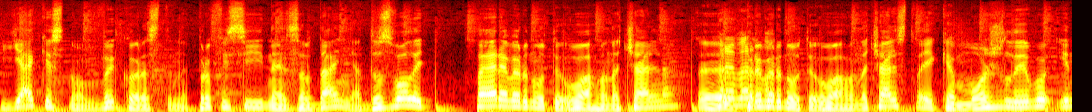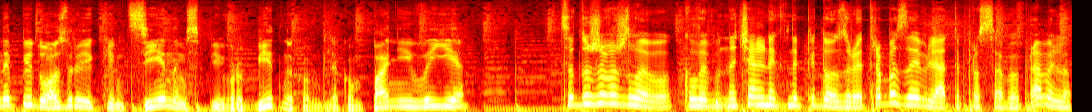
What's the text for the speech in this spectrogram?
Якісно використане професійне завдання дозволить перевернути увагу начальна, е, привернути увагу начальства, яке можливо і не підозрює, яким цінним співробітником для компанії ви є. Це дуже важливо, коли начальник не підозрює. Треба заявляти про себе, правильно?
